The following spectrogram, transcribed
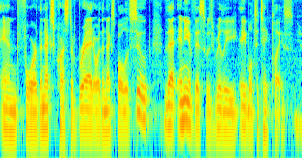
and for the next crust of bread or the next bowl of soup, that any of this was really able to take place. Yeah.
